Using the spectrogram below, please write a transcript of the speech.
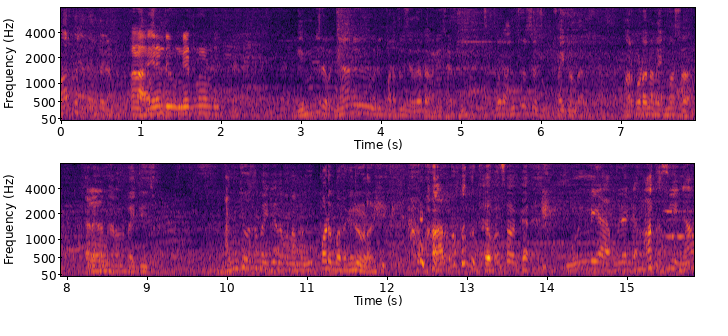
മാർക്ക് ഞാൻ നേരത്തെ കണ്ടു. ആ അതിനുണ്ട് ഉണ്ണിയേട്ടനുണ്ട് ഗംഭീരം. ഞാൻ ഒരു പടത്തിൽ ചെറുതായിട്ട് അഭിനയിച്ചായിരുന്നു. ഒരു അഞ്ച് ദിവസം ഫൈറ്റ് ഉണ്ടായിരുന്നു. മാർക്കോട്ട് തന്നെ ഫൈറ്റ് മാസ്റ്റർ കലകാരൻ ഫൈറ്റ് ചെയ്തു. അഞ്ച് ദിവസം ചെയ്തപ്പോൾ നമ്മൾ ഉപ്പാടും പതക്കലും ഇളകി. അറുപത് ദിവസമൊക്കെ ഉണ്ണി അത്രയൊക്കെ ആ സി ഞാൻ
